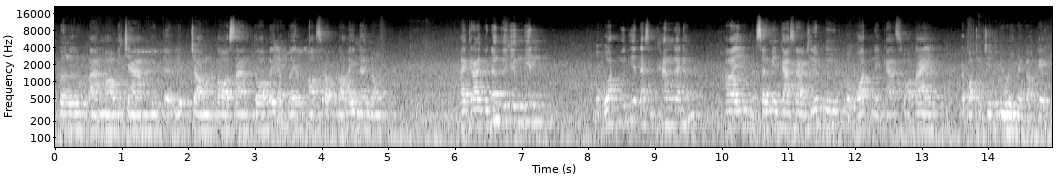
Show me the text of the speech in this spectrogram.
7លោកបានមកវិចារលោកទៅរៀបចំកសាងតបអីដើម្បីរំដោះស្រុកដោះអីនៅក្នុងហើយក្រៅពីនោះគឺយើងមានប្រវត្តិមួយទៀតដែលសំខាន់ដែរហ្នឹងហើយមិនសូវមានការស្រាវជ្រាវគឺប្រវត្តិនៃការស្លដៃរបស់ជនជាតិគួយនៅកោះកេរអ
